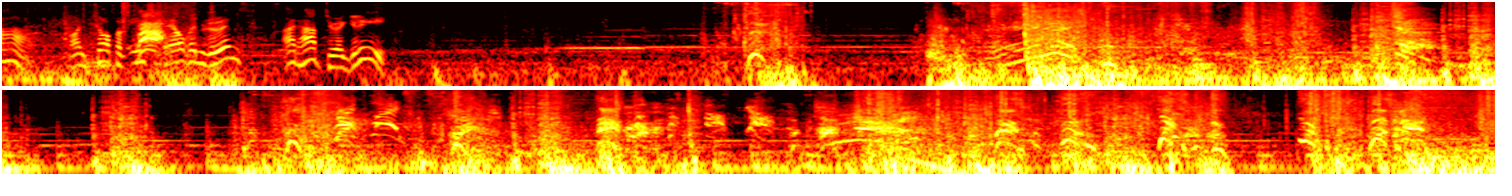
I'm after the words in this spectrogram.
Ah. On top of ancient elven ruins? I'd have to agree.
